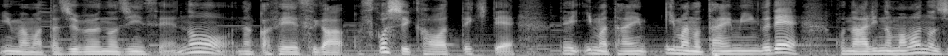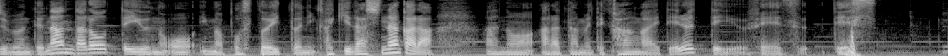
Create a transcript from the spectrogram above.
今また自分の人生のなんかフェーズが少し変わってきて、で、今タイ今のタイミングでこのありのままの自分って何だろうっていうのを今ポストイットに書き出しながら、あの、改めて考えてるっていうフェーズです。い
